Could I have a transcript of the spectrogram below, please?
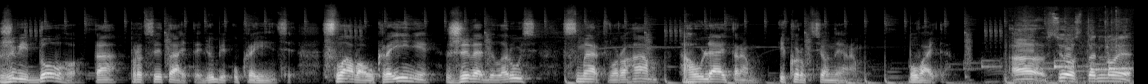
Живіть довго та процвітайте, любі українці. Слава Україні! Живе Білорусь! Смерть ворогам, гауляйтерам і корупціонерам. Бувайте! А все остальное,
